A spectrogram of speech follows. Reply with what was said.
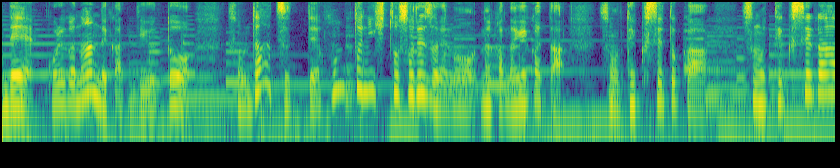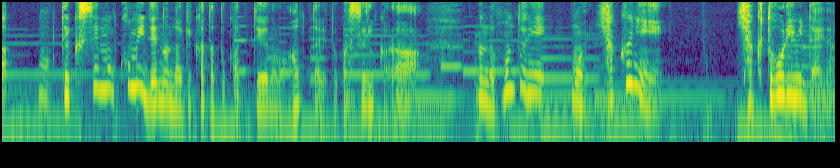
でこれが何でかっていうとそのダーツって本当に人それぞれのなんか投げ方その手癖とかその手癖が手癖も込みでの投げ方とかっていうのもあったりとかするからなんだ本当にもう100人100通りみたいな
